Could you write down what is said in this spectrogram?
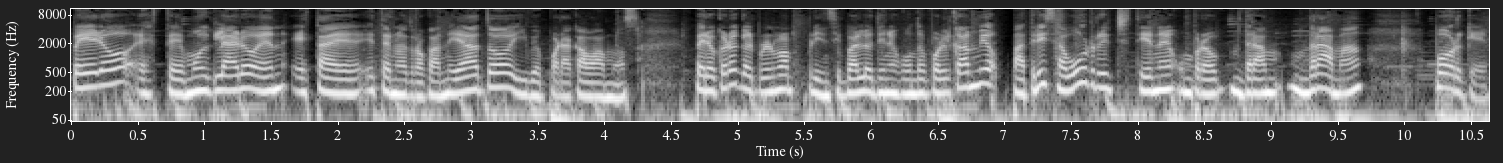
Pero este, muy claro en esta, es- este es nuestro candidato y por acá vamos. Pero creo que el problema principal lo tiene junto por el cambio. Patricia Bullrich tiene un, pro- un drama porque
